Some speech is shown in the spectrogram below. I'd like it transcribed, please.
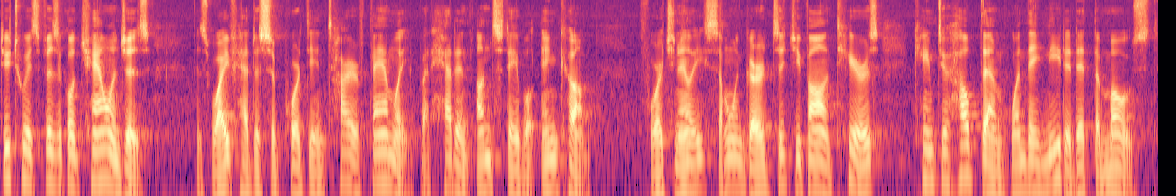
due to his physical challenges. His wife had to support the entire family but had an unstable income. Fortunately, Selangor Tzu volunteers came to help them when they needed it the most.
